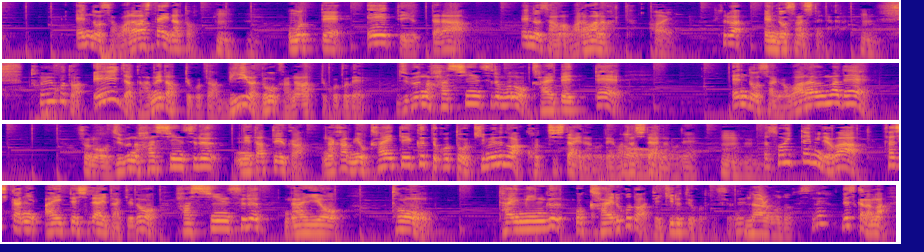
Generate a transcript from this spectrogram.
遠藤さんを笑わしたいなとうんうん。思って A って言ったら、遠藤さんは笑わなかった。はい。それは遠藤さん次第だから。うん。ということは A じゃダメだってことは B はどうかなってことで、自分の発信するものを変えていって、遠藤さんが笑うまで、その自分の発信するネタというか中身を変えていくってことを決めるのはこっち次第なので、私次第なので。うんうん。そういった意味では、確かに相手次第だけど、発信する内容、トーン、タイミングを変えることはできるということですよね。なるほどですね。ですからまあ、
